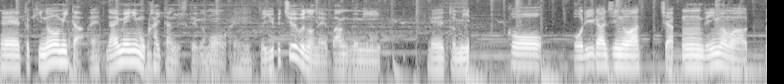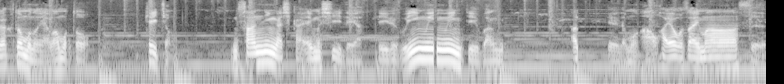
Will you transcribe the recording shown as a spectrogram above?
えっ、と、昨日見た、え題名にも書いたんですけれども、えっ、と、YouTube のね、番組、えっ、と、みこオリラジのあっちゃんで、今はクラフトモの山本、ケイチョン、3人がしか MC でやっている、ウィンウィンウィンっていう番組あるけれども、あ、おはようございます。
